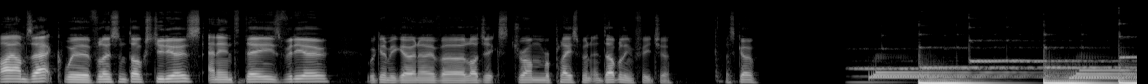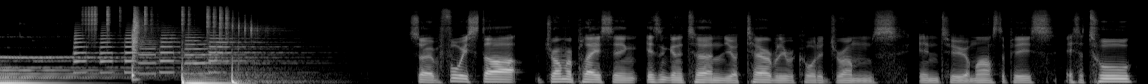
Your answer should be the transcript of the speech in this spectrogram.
Hi, I'm Zach with Lonesome Dog Studios, and in today's video, we're going to be going over Logic's drum replacement and doubling feature. Let's go. So before we start, drum replacing isn't going to turn your terribly recorded drums into a masterpiece. It's a tool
